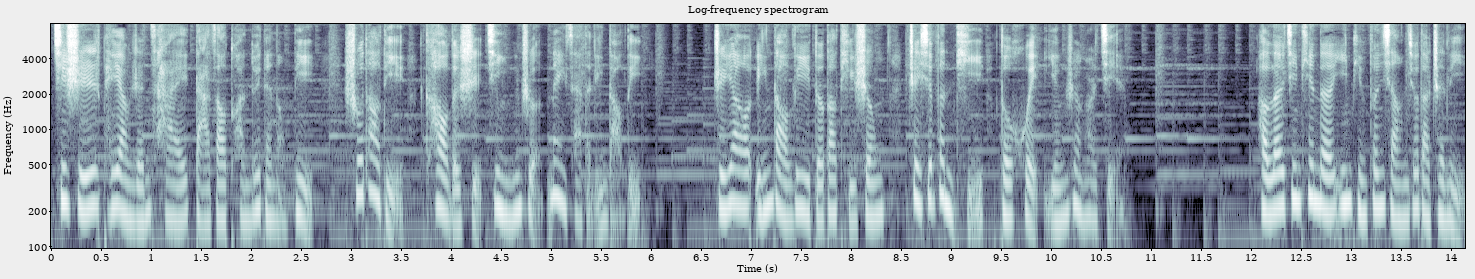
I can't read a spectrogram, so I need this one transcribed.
其实，培养人才、打造团队的能力，说到底靠的是经营者内在的领导力。只要领导力得到提升，这些问题都会迎刃而解。好了，今天的音频分享就到这里，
